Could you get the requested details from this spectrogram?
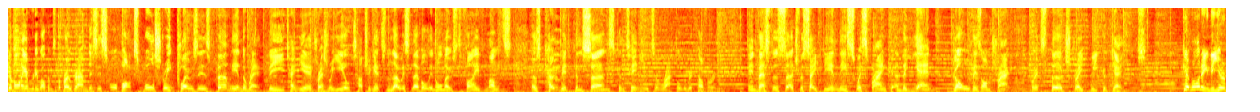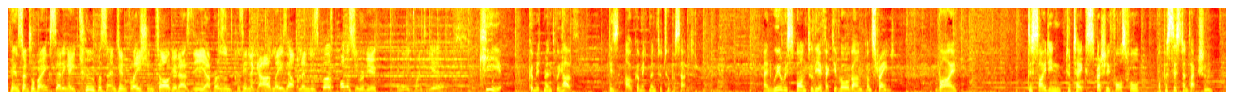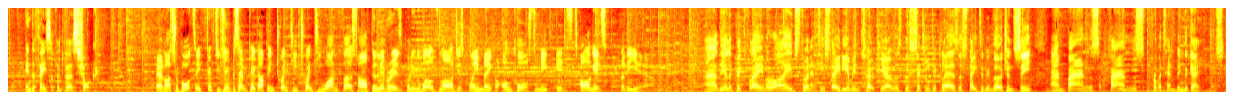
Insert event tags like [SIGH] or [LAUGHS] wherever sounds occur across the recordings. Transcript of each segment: Good morning, everybody. Welcome to the program. This is Squawk Box. Wall Street closes firmly in the red. The 10 year Treasury yield touching its lowest level in almost five months as COVID concerns continue to rattle the recovery. Investors search for safety in the Swiss franc and the yen. Gold is on track for its third straight week of gains. Good morning. The European Central Bank setting a 2% inflation target as the uh, President Christine Lagarde lays out the lender's first policy review in nearly 20 years. Key commitment we have is our commitment to 2%. And we respond to the effective lower bound constraint by deciding to take especially forceful or persistent action in the face of adverse shock. Airbus reports a 52% pickup in 2021 first half deliveries, putting the world's largest plane maker on course to meet its targets for the year. And the Olympic flame arrives to an empty stadium in Tokyo as the city declares a state of emergency and bans fans from attending the games.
